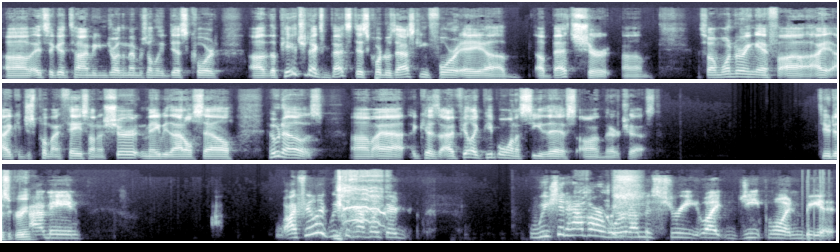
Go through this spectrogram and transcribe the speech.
Uh, it's a good time. You can join the members only Discord. Uh, the PHNX Bets Discord was asking for a uh, a bets shirt. Um, so I'm wondering if uh, I, I could just put my face on a shirt and maybe that'll sell. Who knows? Um, I because I feel like people want to see this on their chest. Do you disagree? I mean, I feel like we should have like a we should have our word on the street like Jeep one be it.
